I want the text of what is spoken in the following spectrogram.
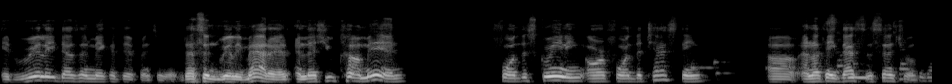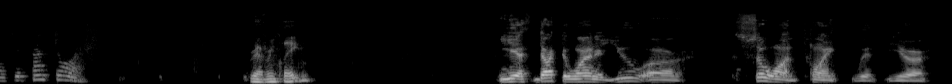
it really doesn't make a difference here. It doesn't really matter unless you come in for the screening or for the testing. Uh, and I think that's essential. At your front door. Reverend Clayton? Yes, Dr. Winer, you are so on point with your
